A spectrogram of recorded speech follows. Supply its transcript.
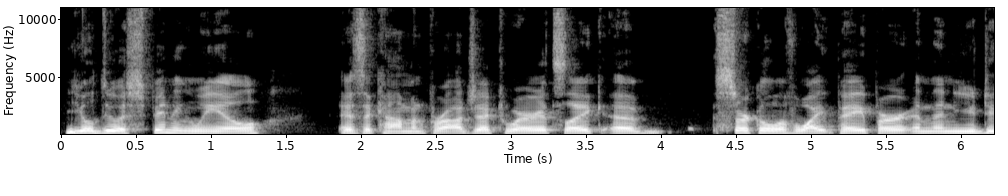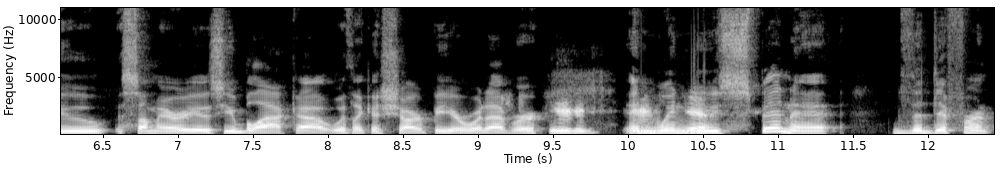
you'll do a spinning wheel as a common project where it's like a circle of white paper and then you do some areas you black out with like a sharpie or whatever mm-hmm. and mm-hmm. when yeah. you spin it the different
